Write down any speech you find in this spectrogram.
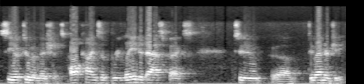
CO2 emissions, all kinds of related aspects to, uh, to energy.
